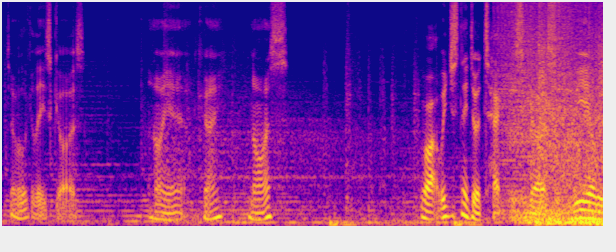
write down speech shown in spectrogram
Let's have a look at these guys. Oh yeah, okay. Nice. Right, we just need to attack this guy. Really?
